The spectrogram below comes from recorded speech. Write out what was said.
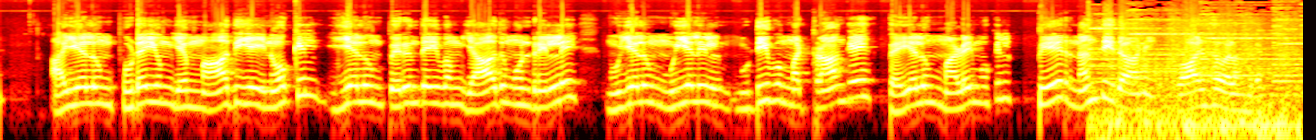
அயலும் புடையும் எம் ஆதியை நோக்கில் இயலும் பெருந்தெய்வம் யாதும் ஒன்றில்லை முயலும் முயலில் முடிவும் மற்றாங்கே பெயலும் மழைமுகில் பேர் நந்திதானே வாழ்க வளமுடன்.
